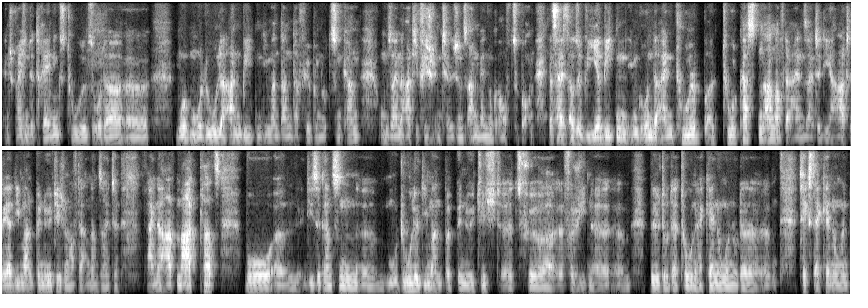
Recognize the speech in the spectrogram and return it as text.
entsprechende Trainingstools oder äh, Mo Module anbieten, die man dann dafür benutzen kann, um seine Artificial Intelligence Anwendung aufzubauen. Das heißt also, wir bieten im Grunde einen Tool, Toolkasten an. Auf der einen Seite die Hardware, die man benötigt und auf der anderen Seite eine Art Marktplatz, wo äh, diese ganzen äh, Module, die man benötigt äh, für verschiedene äh, Bild- oder Tonerkennungen oder äh, Texterkennungen,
